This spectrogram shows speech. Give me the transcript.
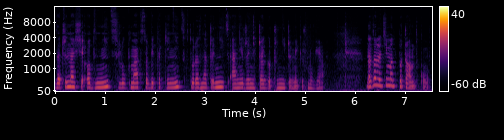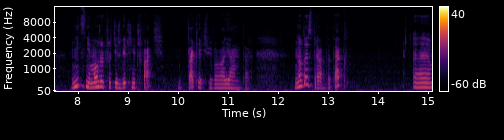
zaczyna się od nic lub ma w sobie takie nic, które znaczy nic, a nie, że niczego czy niczym, jak już mówiłam. No to lecimy od początku. Nic nie może przecież wiecznie trwać. Tak jak śpiewała Jantar. No to jest prawda, tak? E,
